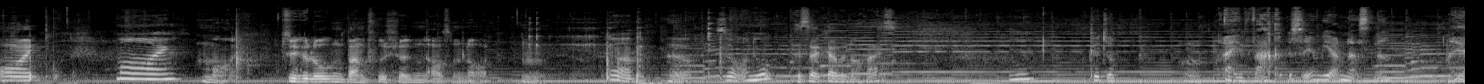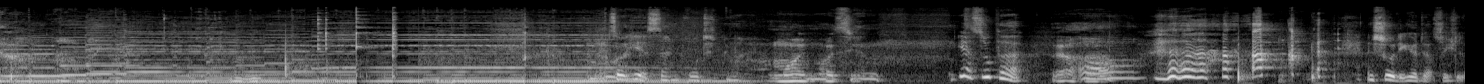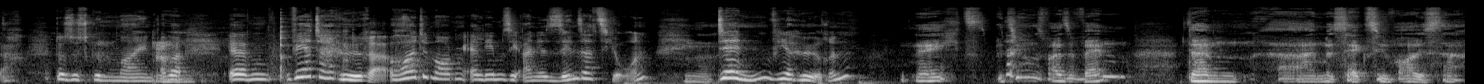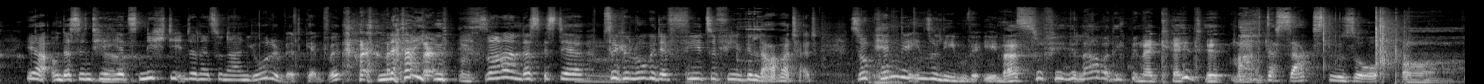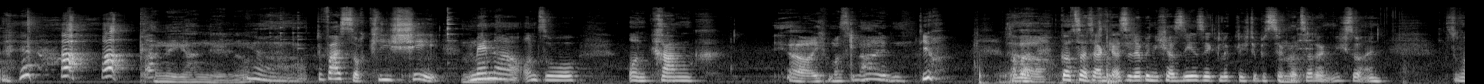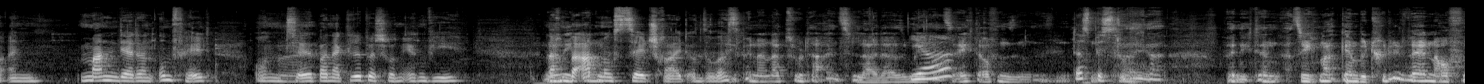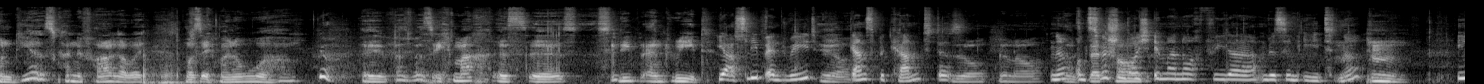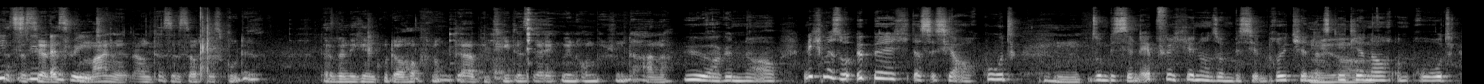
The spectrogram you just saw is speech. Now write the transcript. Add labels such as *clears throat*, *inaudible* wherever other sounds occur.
Moin. Moin. Moin. Psychologen beim Frühstücken aus dem Norden. Hm. Ja. Ja. So, und du? Ist der Kaffee noch heiß? Bitte. Ey, wach ist irgendwie anders, ne? Ja. So, hier ist dein Brot. Moin, Mäuschen. Ja, super. Ja. *laughs* Entschuldige, dass ich lache. Das ist gemein. Aber, ähm, werter Hörer, heute Morgen erleben Sie eine Sensation, denn wir hören, Nichts. Beziehungsweise wenn, dann a sexy voice. Ne? ja, und das sind hier jetzt nicht die internationalen Jodelwettkämpfe, *laughs* nein, *laughs* sondern das ist der Psychologe, der viel zu viel gelabert hat. So kennen wir ihn, so lieben wir ihn. Was zu viel gelabert? Ich bin erkältet, Mann. Ach, das sagst du so. Kann nicht angehen, ne? Ja, du weißt doch, Klischee. Männer und so und krank. Ja, ich muss leiden. Ja. Aber Ja. Gott sei Dank, also da bin ich ja sehr, sehr glücklich. Du bist ja, Gott sei Dank nicht so ein, so ein Mann, der dann umfällt und äh, bei einer Grippe schon irgendwie nach einem Beatmungszelt schreit und sowas. Ich bin ein absoluter Einzelleider. Also mir Ja? geht's echt auf den Das bist du. Zeiger. Wenn ich dann, also ich mag gern betüdelt werden, auch von dir, ist keine Frage, aber ich muss echt meine Ruhe haben. Ja. Äh, Was, was ich mache, ist äh, Sleep and Read. Ja, Sleep and Read, Ja. ganz bekannt. Das, So, genau. ne? Und Bett zwischendurch schauen. immer noch wieder ein bisschen Eat, ne? Eat, Das ist Sleep ja and das Read. Gemeine. Und das ist auch das Gute. Da bin ich in guter Hoffnung. Der Appetit ist ja irgendwie noch ein bisschen da, ne? Ja, genau. Nicht mehr so üppig, das ist ja auch gut. So ein bisschen Äpfelchen und so ein bisschen Brötchen, das Ja. geht hier noch und Brot.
